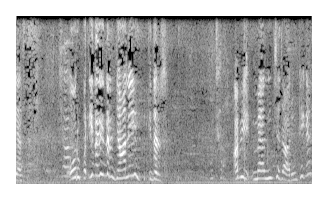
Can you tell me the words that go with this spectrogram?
यस और ऊपर इधर इधर यानी नहीं इधर। अभी मैं नीचे जा रही हूँ ठीक है?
